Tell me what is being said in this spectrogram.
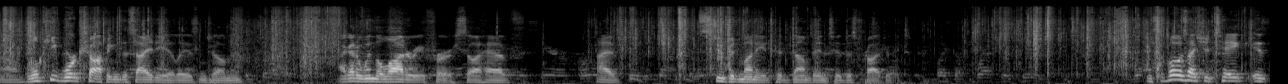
Uh, we'll keep workshopping this idea, ladies and gentlemen. I got to win the lottery first, so I have I have stupid money to dump into this project. I suppose I should take is.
